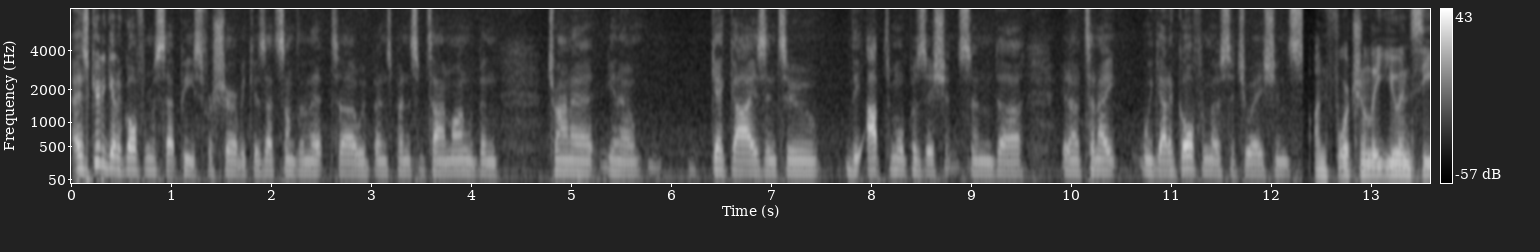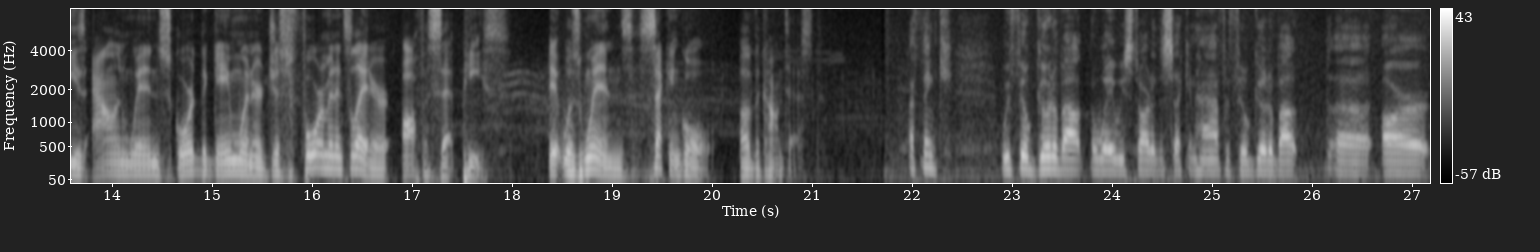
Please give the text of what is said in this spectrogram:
It's good to get a goal from a set piece for sure because that's something that uh, we've been spending some time on. We've been trying to, you know, get guys into the optimal positions, and uh, you know, tonight we got a goal from those situations. Unfortunately, UNC's Alan Winn scored the game winner just four minutes later off a set piece. It was Winn's second goal of the contest. I think we feel good about the way we started the second half. We feel good about uh, our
